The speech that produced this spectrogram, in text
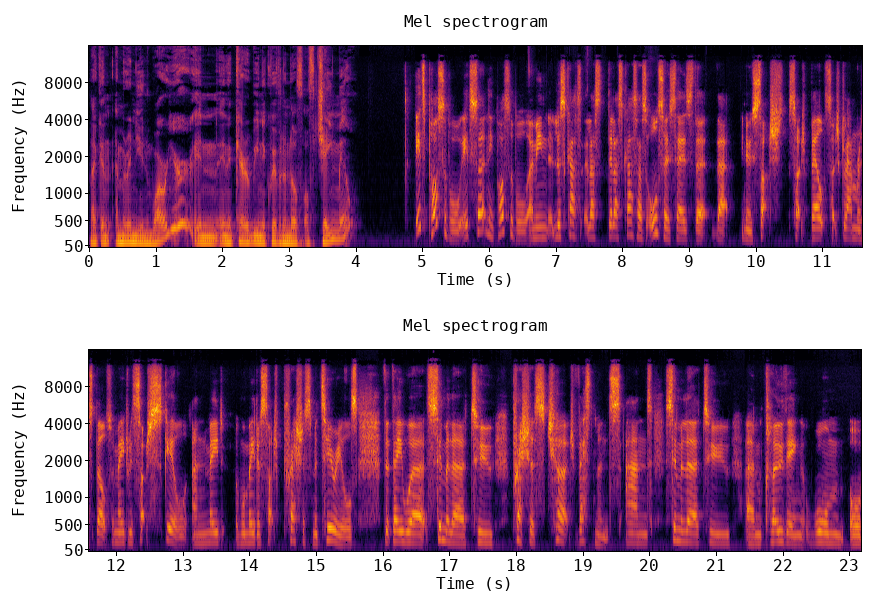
like an Amerindian warrior in in a Caribbean equivalent of of chainmail? It's possible. It's certainly possible. I mean, Las, Las, de las Casas also says that that you know such such belts, such glamorous belts, were made with such skill and made were made of such precious materials that they were similar to precious church vestments and similar to um, clothing worn or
